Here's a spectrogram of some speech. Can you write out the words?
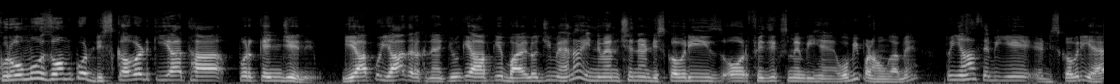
क्रोमोजोम को डिस्कवर्ड किया था पुरकेंजे ने। ये आपको याद रखना है, क्योंकि आपकी बायोलॉजी में है ना इन्वेंशन एंड डिस्कवरीज और फिजिक्स में भी हैं, वो भी पढ़ाऊँगा मैं। तो यहाँ से भी ये डिस्कवरी है।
